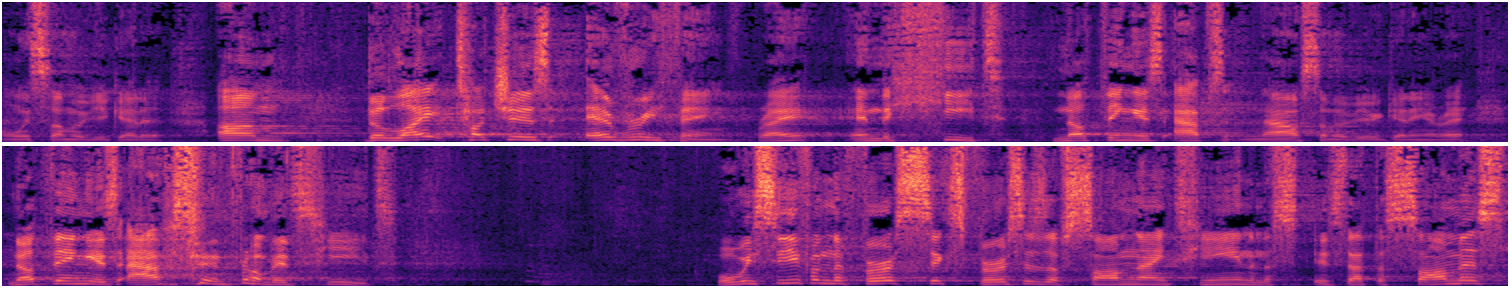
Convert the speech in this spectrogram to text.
Only some of you get it. Um, the light touches everything, right? And the heat, nothing is absent. Now some of you are getting it, right? Nothing is absent from its heat. What we see from the first six verses of Psalm 19 is that the psalmist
